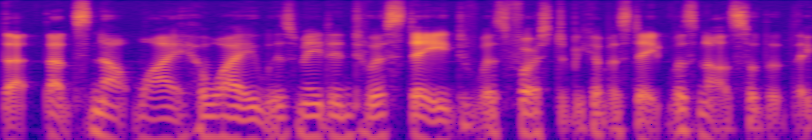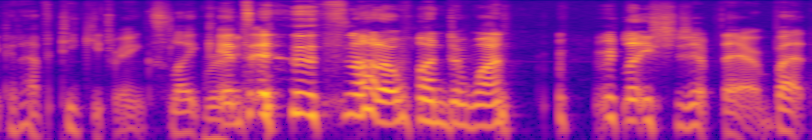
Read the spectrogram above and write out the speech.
that that's not why Hawaii was made into a state. Was forced to become a state. Was not so that they could have tiki drinks. Like, Right. it, it's not a one to one relationship there. But,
